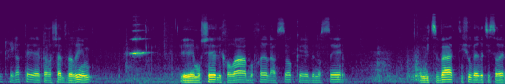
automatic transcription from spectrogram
בתחילת אה, פרשת דברים, אה, משה לכאורה בוחר לעסוק אה, בנושא מצוות יישוב ארץ ישראל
